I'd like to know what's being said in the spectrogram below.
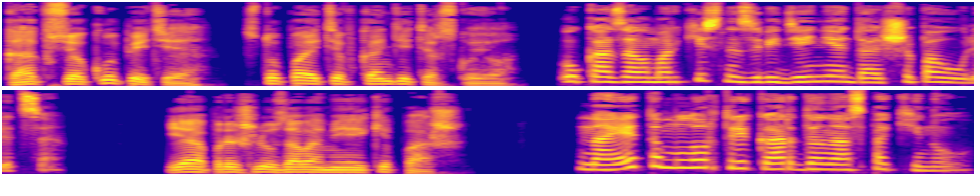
«Как все купите, ступайте в кондитерскую», — указал маркиз на заведение дальше по улице. «Я пришлю за вами экипаж». На этом лорд Рикардо нас покинул.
